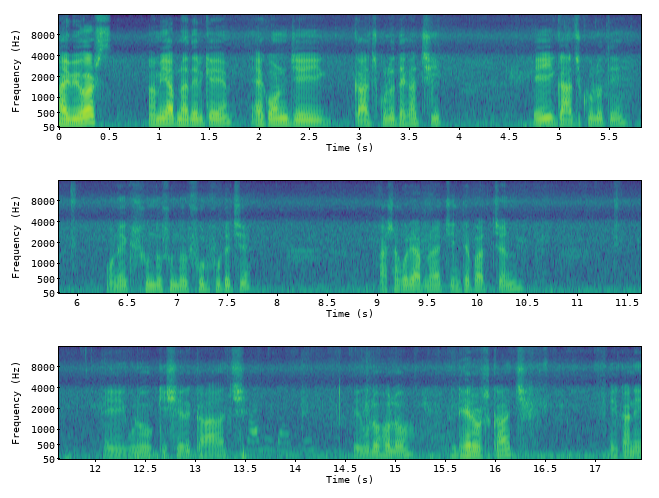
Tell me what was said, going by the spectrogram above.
হাই ভিউয়ার্স আমি আপনাদেরকে এখন যেই গাছগুলো দেখাচ্ছি এই গাছগুলোতে অনেক সুন্দর সুন্দর ফুল ফুটেছে। আশা করি আপনারা চিনতে পারছেন এইগুলো কিসের গাছ? এগুলো হলো ঢেঁড়স গাছ। এখানে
